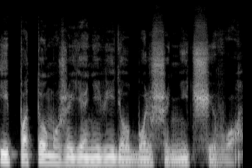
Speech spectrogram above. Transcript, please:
и потом уже я не видел больше ничего.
